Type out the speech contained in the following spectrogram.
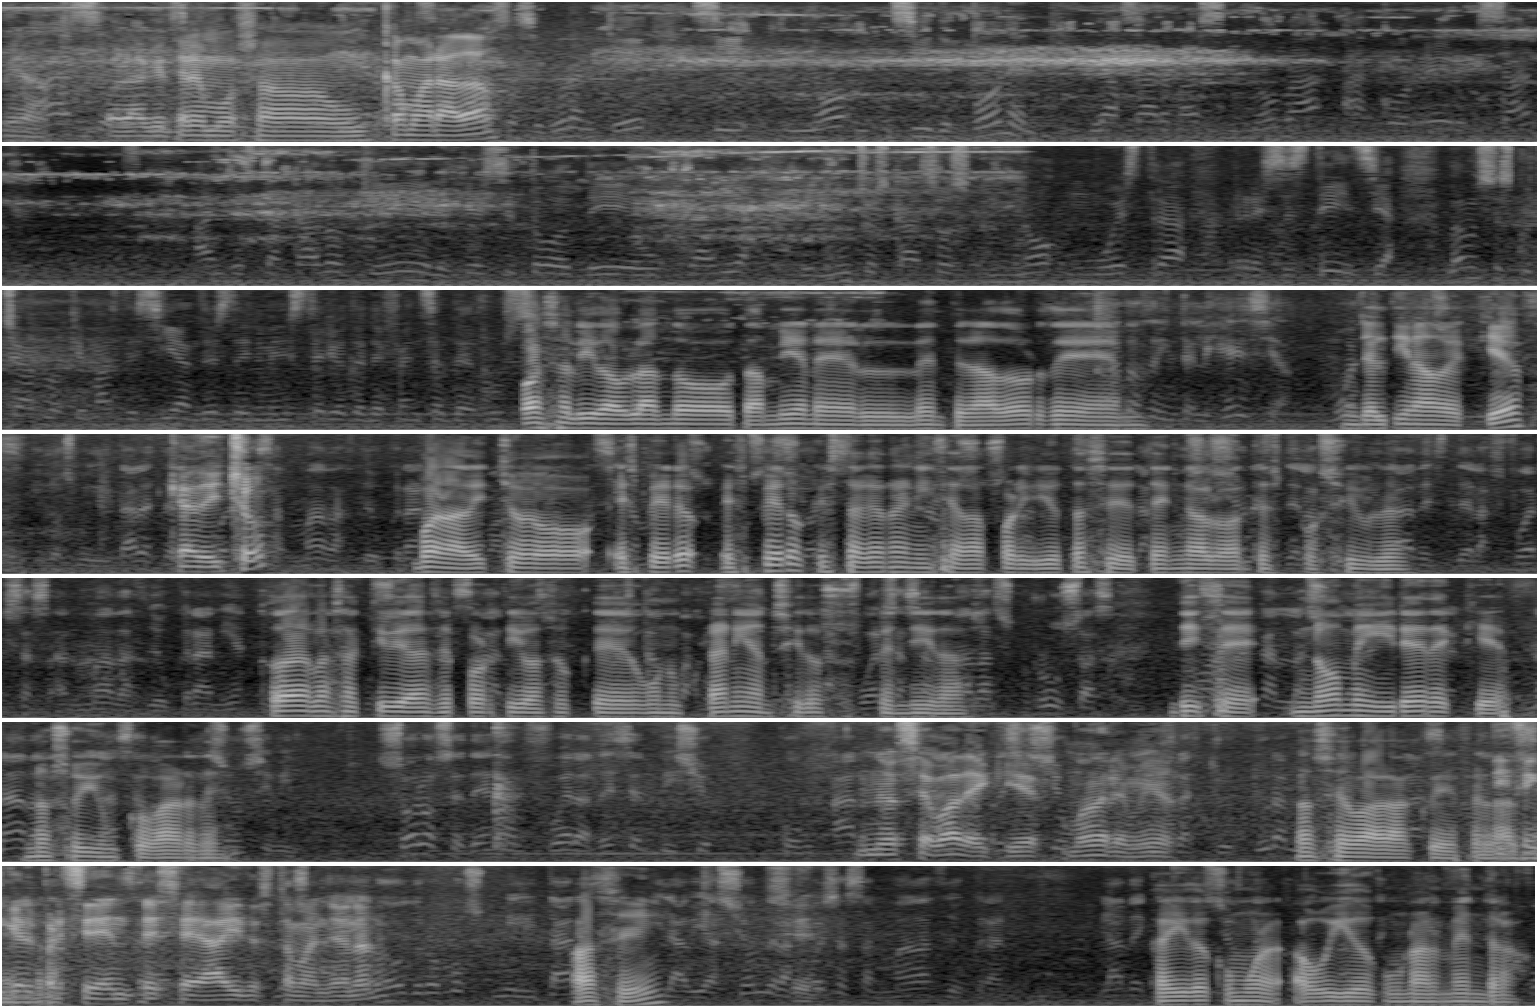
Mira, por aquí tenemos a un camarada. Si deponen las armas no va a correr sangre. Han destacado que el ejército de Ucrania en muchos casos no muestra resistencia. Vamos a escuchar lo que más decían desde el Ministerio de Defensa de Rusia. Ha salido hablando también el entrenador de, del Dinamo de Kiev. ¿Qué ha dicho? Bueno, ha dicho, espero, espero que esta guerra iniciada por idiotas se detenga lo antes posible. Todas las actividades deportivas que en Ucrania han sido suspendidas. Dice, no me iré de Kiev, no soy un cobarde. No se va de Kiev, madre mía. No se va la Kiev en la Dicen que el presidente se ha ido esta mañana. ¿Ah, sí? Sí. Ha, ido como, ha huido como una almendra.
